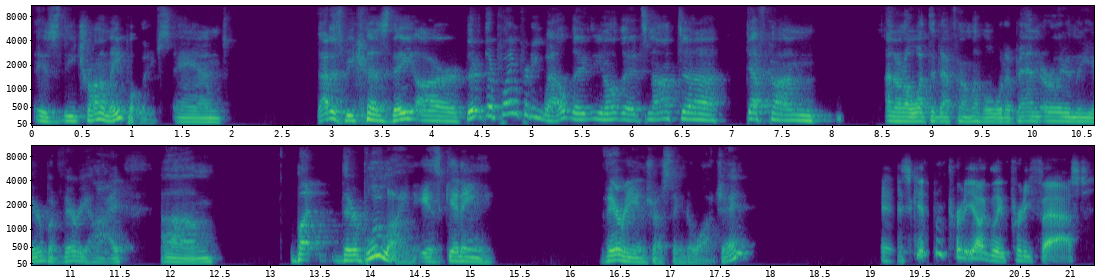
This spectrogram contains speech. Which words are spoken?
is the Toronto Maple Leafs, and that is because they are they're they're playing pretty well. They, you know, it's not uh, DefCon. I don't know what the DefCon level would have been earlier in the year, but very high. Um, but their blue line is getting very interesting to watch, eh? It's getting pretty ugly pretty fast.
